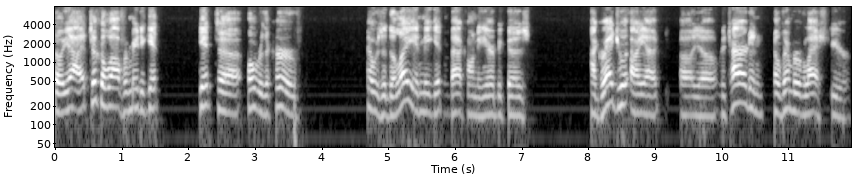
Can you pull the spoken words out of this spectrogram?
so yeah, it took a while for me to get get uh, over the curve. There was a delay in me getting back on the air because I graduate. I uh, uh, uh, retired in November of last year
